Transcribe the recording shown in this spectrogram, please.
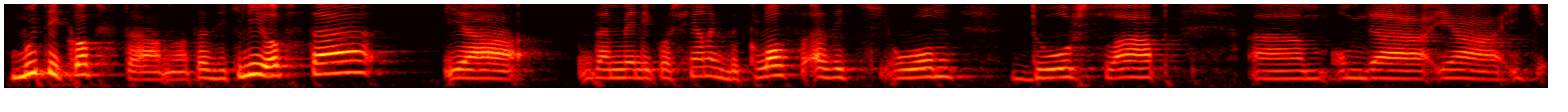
moet ik opstaan. Want als ik niet opsta, ja, dan ben ik waarschijnlijk de klos als ik gewoon doorslaap. Um, omdat, ja, ik,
